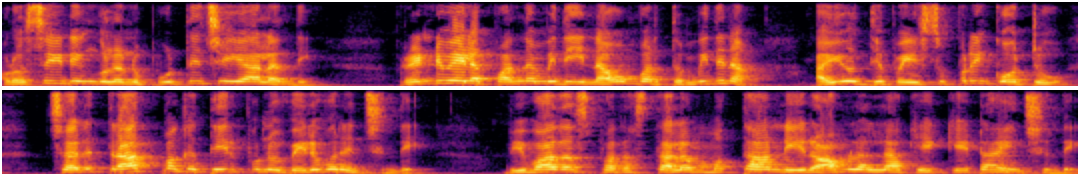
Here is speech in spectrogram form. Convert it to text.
ప్రొసీడింగులను పూర్తి చేయాలంది. రెండు వేల పంతొమ్మిది నవంబర్ తొమ్మిదిన అయోధ్యపై సుప్రీంకోర్టు చరిత్రాత్మక తీర్పును వెలువరించింది. వివాదాస్పద స్థలం మొత్తాన్ని రామ్లల్లాకే కేటాయించింది.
